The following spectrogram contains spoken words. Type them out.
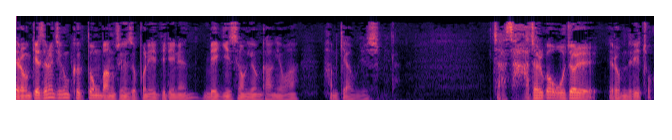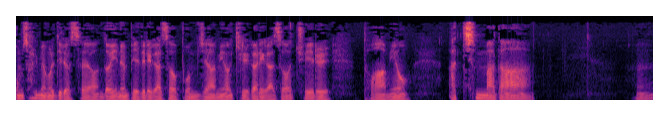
여러분께서는 지금 극동방송에서 보내드리는 매기 성경 강해와 함께하고 계십니다. 자, 4절과 5절 여러분들이 조금 설명을 드렸어요. 너희는 베들에 가서 범죄하며 길갈에 가서 죄를 더하며 아침마다 어?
